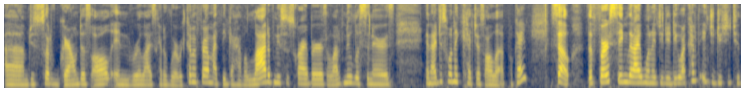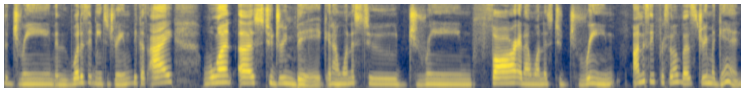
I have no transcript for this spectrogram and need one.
Um, just sort of ground us all and realize kind of where we're coming from. I think I have a lot of new subscribers, a lot of new listeners, and I just want to catch us all up. Okay. So, the first thing that I wanted you to do, I kind of introduced you to the dream and what does it mean to dream because I want us to dream big and I want us to dream far and I want us to dream honestly, for some of us, dream again.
